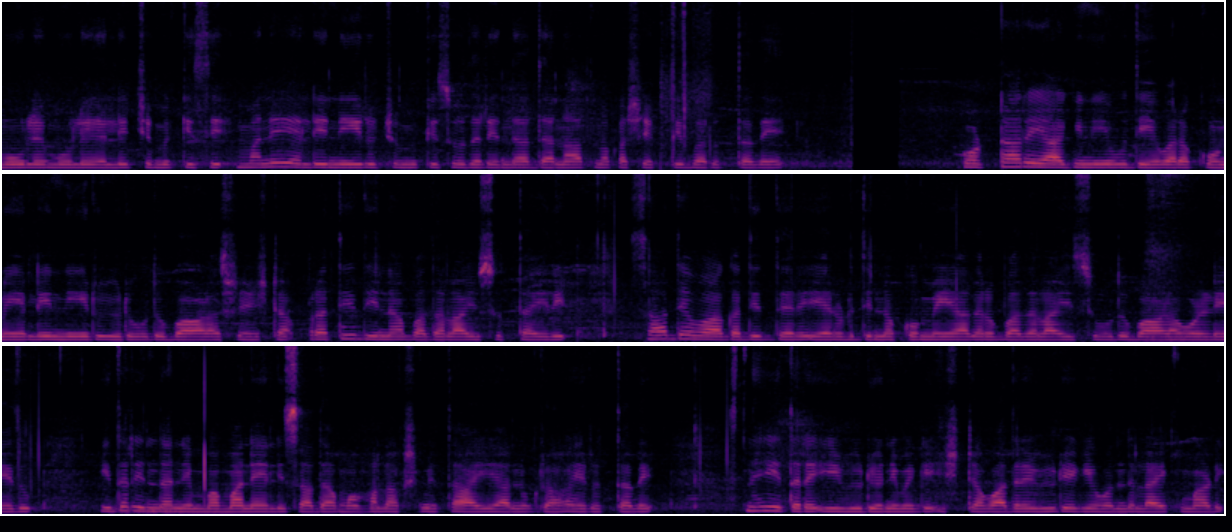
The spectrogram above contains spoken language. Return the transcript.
ಮೂಲೆ ಮೂಲೆಯಲ್ಲಿ ಚಿಮುಕಿಸಿ. ಮನೆಯಲ್ಲಿ ನೀರು ಚಿಮುಕಿಸುವುದರಿಂದ ಧನಾತ್ಮಕ ಶಕ್ತಿ ಬರುತ್ತದೆ. ಒಟ್ಟಾರೆಯಾಗಿ ನೀವು ದೇವರ ಕೋಣೆಯಲ್ಲಿ ನೀರು ಇಡುವುದು ಬಹಳ ಶ್ರೇಷ್ಠ. ಪ್ರತಿದಿನ ಬದಲಾಯಿಸುತ್ತಾ ಇರಿ. ಸಾಧ್ಯವಾಗದಿದ್ದರೆ ಎರಡು ದಿನಕ್ಕೊಮ್ಮೆಯಾದರೂ ಬದಲಾಯಿಸುವುದು ಬಹಳ ಒಳ್ಳೆಯದು. ಇದರಿಂದ ನಿಮ್ಮ ಮನೆಯಲ್ಲಿ ಸದಾ ಮಹಾಲಕ್ಷ್ಮಿ ತಾಯಿಯ ಅನುಗ್ರಹ ಇರುತ್ತದೆ. ಸ್ನೇಹಿತರೆ, ಈ ವಿಡಿಯೋ ನಿಮಗೆ ಇಷ್ಟವಾದರೆ ವಿಡಿಯೋಗೆ ಒಂದು ಲೈಕ್ ಮಾಡಿ,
